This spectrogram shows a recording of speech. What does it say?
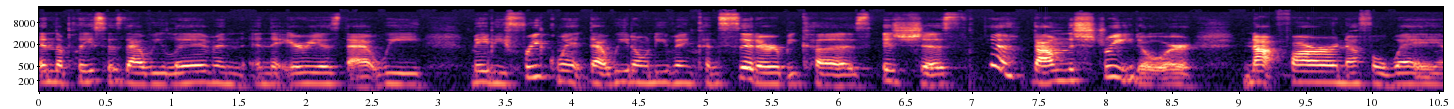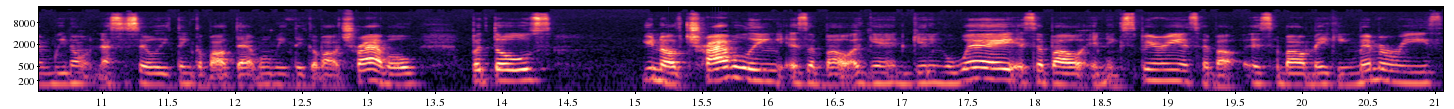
in the places that we live and in the areas that we maybe frequent that we don't even consider because it's just yeah, down the street or not far enough away. And we don't necessarily think about that when we think about travel. But those you know if traveling is about again getting away. It's about an experience about it's about making memories.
